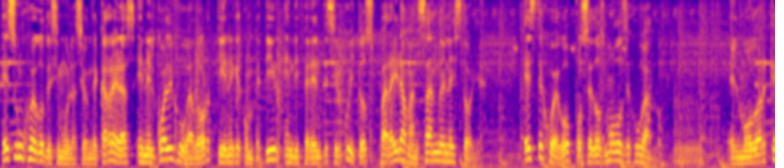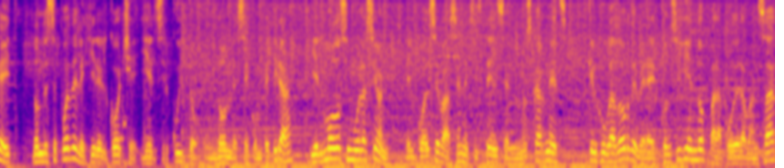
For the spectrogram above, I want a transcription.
Es un juego de simulación de carreras en el cual el jugador tiene que competir en diferentes circuitos para ir avanzando en la historia. Este juego posee dos modos de jugarlo. El modo arcade, donde se puede elegir el coche y el circuito en donde se competirá, y el modo simulación, el cual se basa en la existencia de unos carnets que el jugador deberá ir consiguiendo para poder avanzar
